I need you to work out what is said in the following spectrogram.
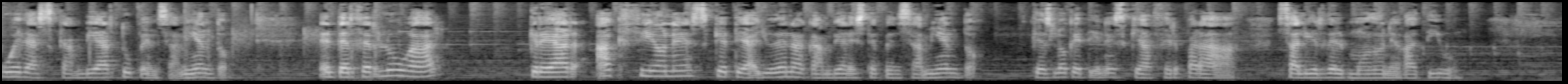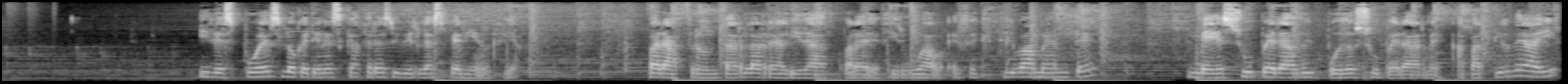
puedas cambiar tu pensamiento. En tercer lugar, crear acciones que te ayuden a cambiar este pensamiento, que es lo que tienes que hacer para salir del modo negativo. Y después lo que tienes que hacer es vivir la experiencia, para afrontar la realidad, para decir, wow, efectivamente me he superado y puedo superarme. A partir de ahí,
